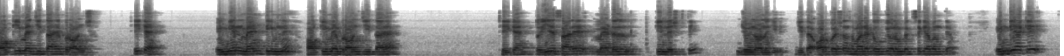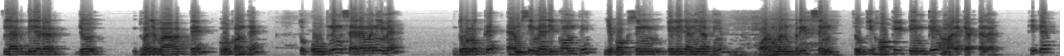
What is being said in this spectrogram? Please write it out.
हॉकी में जीता है ब्रॉन्ज, ठीक है? इंडियन मैन टीम ने हॉकी में ब्रॉन्ज जीता है। ठीक है? तो ये सारे मेडल की लिस्ट थी जो इन्होंने जीता और क्वेश्चन हमारे टोक्यो ओलंपिक से क्या बनते हैं? इंडिया के फ्लैग बियरर जो ध्वज वाहक थे, वो कौन थे? तो ओपनिंग सेरेमनी में दो लोग थे। एमसी मैरी कॉम थी, ये बॉक्सिंग के लिए जानी जाती हैं। और मनप्रीत सिंह, जो कि हॉकी टीम के हमारे कैप्टन है। ठीक है?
